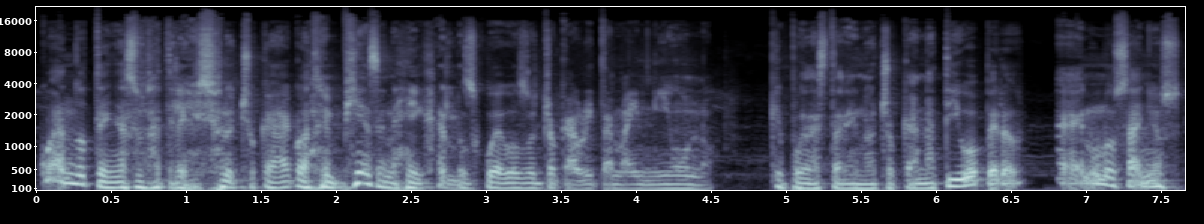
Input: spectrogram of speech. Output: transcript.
Cuando tengas una televisión 8K, cuando empiecen a llegar los juegos 8K, ahorita no hay ni uno que pueda estar en 8K nativo, pero en unos años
